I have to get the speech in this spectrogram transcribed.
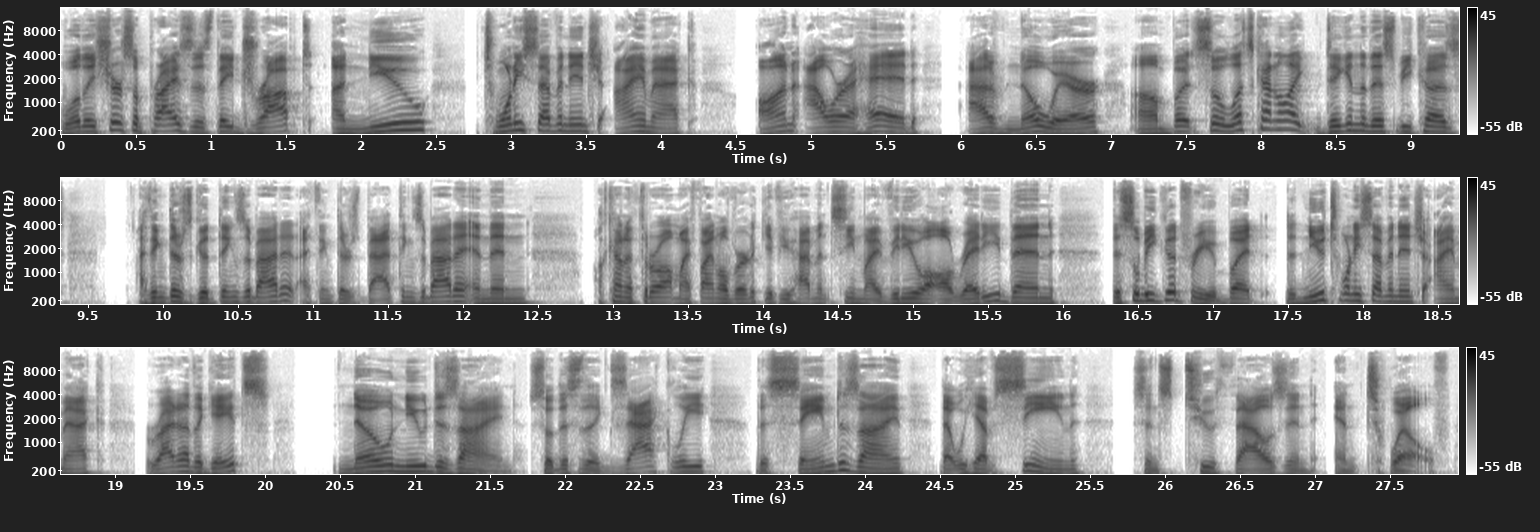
Well, they sure surprised us. They dropped a new 27 inch iMac on our head out of nowhere. Um, but so let's kind of like dig into this because I think there's good things about it. I think there's bad things about it. And then I'll kind of throw out my final verdict. If you haven't seen my video already, then this will be good for you. But the new 27 inch iMac, right out of the gates, no new design. So this is exactly the same design that we have seen since 2012.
